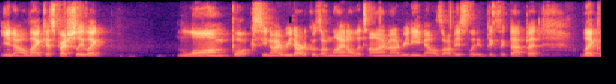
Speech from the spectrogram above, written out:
you know, like, especially like long books. You know, I read articles online all the time and I read emails, obviously, and things like that. But like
